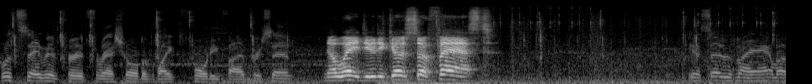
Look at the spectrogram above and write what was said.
let's save it for a threshold of like 45%. No way, dude. It goes so fast. Yeah, so does my ammo.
